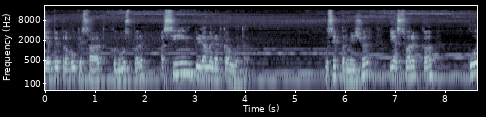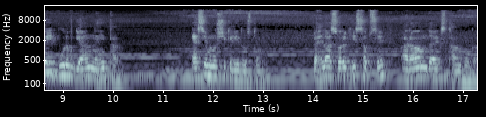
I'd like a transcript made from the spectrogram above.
जब वे प्रभु के साथ क्रूस पर असीम पीड़ा में लटका हुआ था। उसे परमेश्वर या स्वर्ग का कोई पूर्व ज्ञान नहीं था। ऐसे मनुष्य के लिए दोस्तों, पहला स्वर्ग ही सबसे आरामदायक स्थान होगा,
